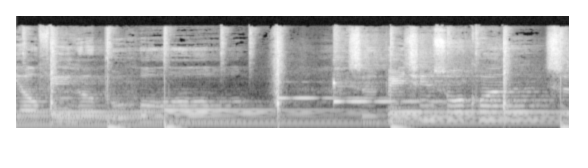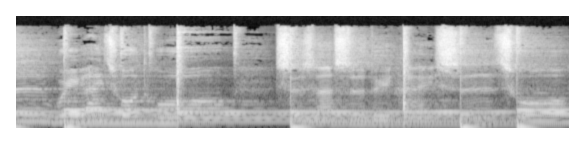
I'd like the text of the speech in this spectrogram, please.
要飞蛾扑火？是被情所困，是为爱蹉跎，是傻是对还是错？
